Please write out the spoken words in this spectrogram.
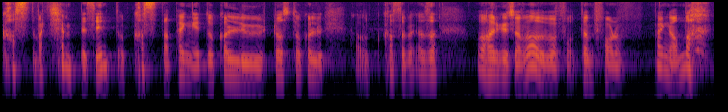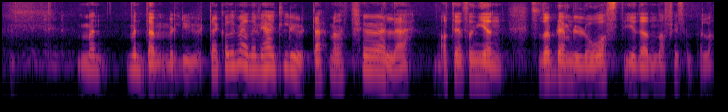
kast, vært kjempesint og kasta penger. Dere har lurt oss. dere har lurt, kastet. Altså, og Harry Kristian, de får- de får nå pengene, da. Men, men de lurte deg. Hva du mener? Vi har ikke lurt deg. Men jeg føler at det er en sånn gjen... Så da ble de låst i den, da, for eksempel, da.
